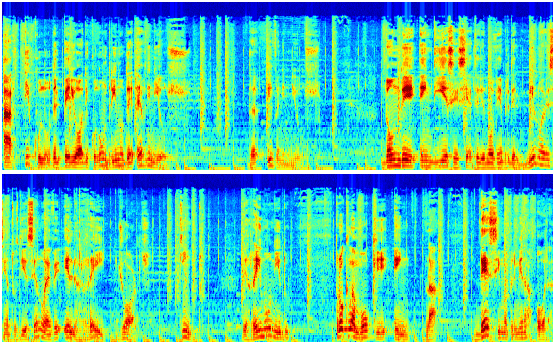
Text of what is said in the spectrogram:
artículo do periódico londrino The Evening News. The Evening News, donde em 17 de novembro de 1919 el rei George V de Reino Unido proclamou que em la décima primeira hora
